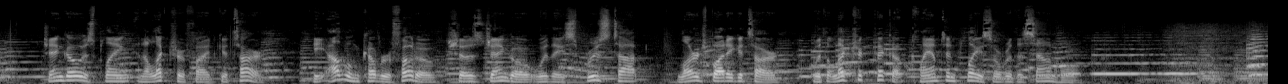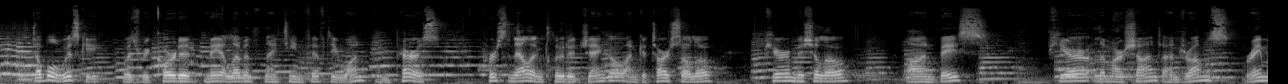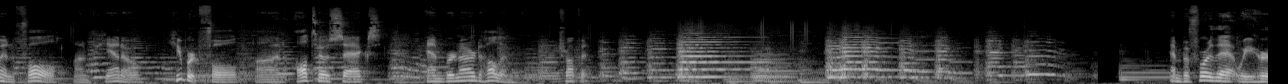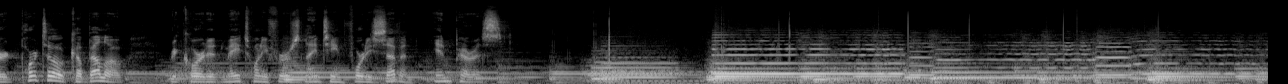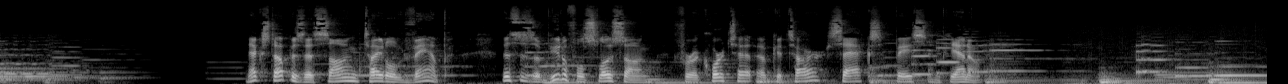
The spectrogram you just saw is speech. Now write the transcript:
Django is playing an electrified guitar. The album cover photo shows Django with a spruce top, large body guitar with electric pickup clamped in place over the sound hole. Double Whiskey was recorded May 11, 1951, in Paris. Personnel included Django on guitar solo, Pierre Michelot on bass, Pierre Lemarchand on drums, Raymond Fol on piano, Hubert Fol on alto sax, and Bernard Hulin, trumpet. And before that, we heard Porto Cabello, recorded May 21st, 1947, in Paris. Next up is a song titled Vamp. This is a beautiful slow song for a quartet of guitar, sax, bass, and piano.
